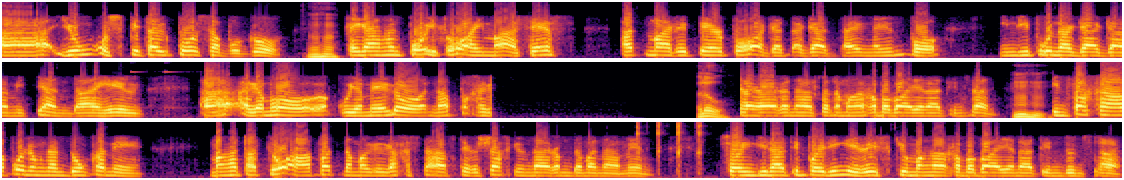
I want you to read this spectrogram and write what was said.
ah, yung ospital po sa Bugo. Mhm. Kailangan po ito ay ma-assess at ma-repair po agad-agad. Dahil ngayon po, hindi po nagagamit yan. Dahil, ah, alam mo, Kuya Melo, napaka Hello. nararanasan ng mga kababayan natin dyan. Mhm. In fact, kahapon nung nandun kami, mga tatlo, apat na magagakas na aftershock yung naramdaman namin. So hindi natin pwedeng i-risk yung mga kababayan natin dun sa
